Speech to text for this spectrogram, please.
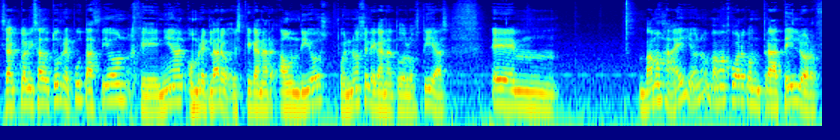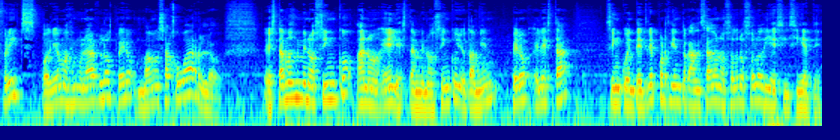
se ha actualizado tu reputación, genial. Hombre, claro, es que ganar a un dios, pues no se le gana todos los días. Em, vamos a ello, ¿no? Vamos a jugar contra Taylor Fritz. Podríamos emularlo, pero vamos a jugarlo. Estamos en menos 5. Ah, no, él está en menos 5, yo también. Pero él está 53% cansado, nosotros solo 17.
